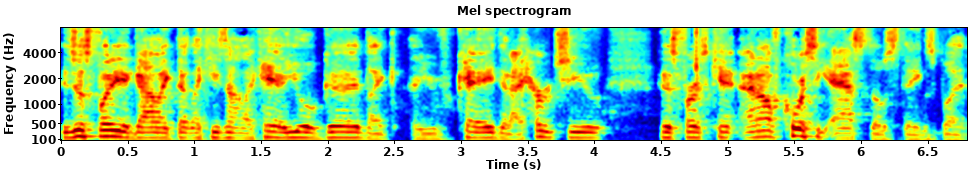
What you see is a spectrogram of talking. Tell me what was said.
it's just funny a guy like that. Like he's not like, hey, are you all good? Like, are you okay? Did I hurt you? His first can, and of course he asked those things, but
